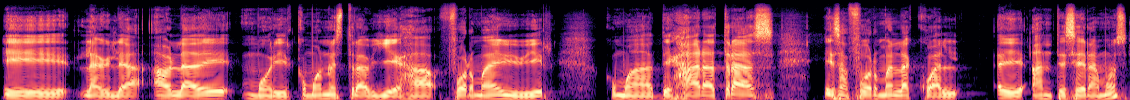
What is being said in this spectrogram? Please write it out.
Eh, la Biblia habla de morir como nuestra vieja forma de vivir, como a dejar atrás esa forma en la cual eh, antes éramos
